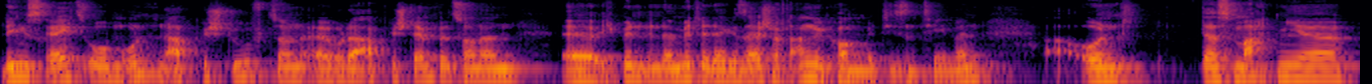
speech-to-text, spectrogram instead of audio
links, rechts, oben, unten abgestuft sondern, äh, oder abgestempelt, sondern äh, ich bin in der Mitte der Gesellschaft angekommen mit diesen Themen. Und das macht mir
